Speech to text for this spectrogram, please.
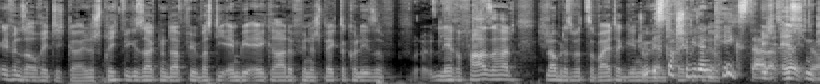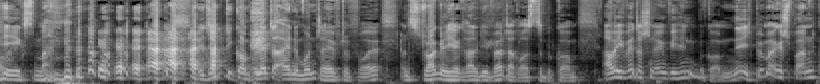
Ich finde es auch richtig geil. Das spricht, wie gesagt, nur dafür, was die NBA gerade für eine spektakuläre leere Phase hat. Ich glaube, das wird so weitergehen. Du isst doch schon wieder einen Keks da. Ich esse einen Keks, Mann. ich habe die komplette eine Mundhälfte voll und struggle hier gerade die Wörter rauszubekommen. Aber ich werde das schon irgendwie hinbekommen. Nee, ich bin mal gespannt.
